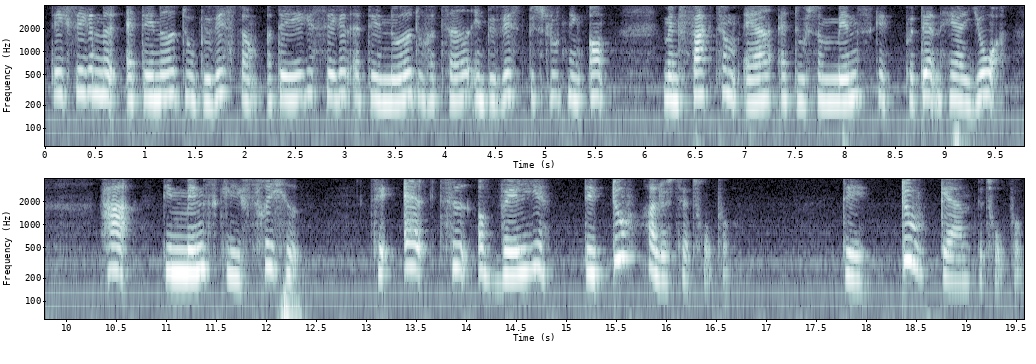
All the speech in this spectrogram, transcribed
Det er ikke sikkert, at det er noget, du er bevidst om, og det er ikke sikkert, at det er noget, du har taget en bevidst beslutning om – men faktum er, at du som menneske på den her jord har din menneskelige frihed til altid at vælge det, du har lyst til at tro på. Det, du gerne vil tro på.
